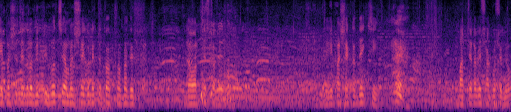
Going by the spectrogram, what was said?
এই পাশে যেগুলো বিক্রি হচ্ছে আমরা সেগুলো একটু তথ্য আপনাদের দেওয়ার চেষ্টা করব। যে এই পাশে একটা দেখছি বাচ্চাটা বেশ আকর্ষণীয়।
